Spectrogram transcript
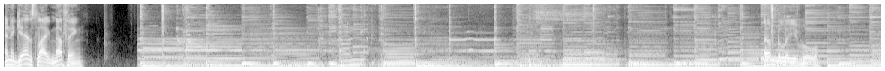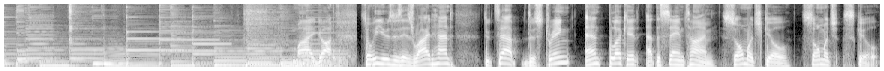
And again, it's like nothing. Unbelievable. My god. So he uses his right hand to tap the string and pluck it at the same time. So much skill. So much skill.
